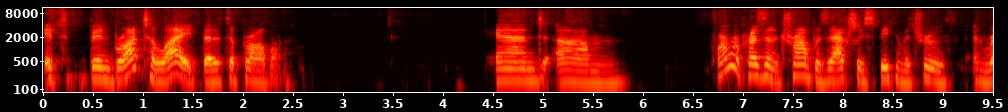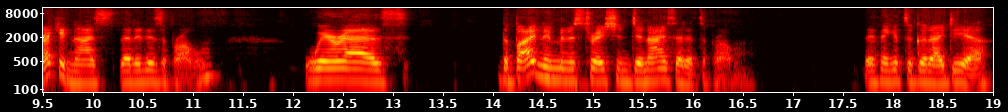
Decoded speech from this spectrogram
it's been brought to light that it's a problem. And um, former President Trump was actually speaking the truth and recognized that it is a problem. Whereas the Biden administration denies that it's a problem. They think it's a good idea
